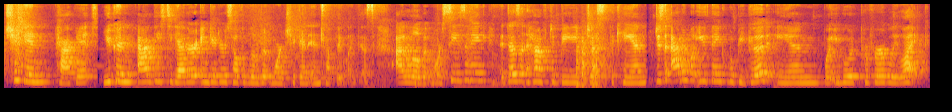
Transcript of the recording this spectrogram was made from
chicken packet. You can add these together and give yourself a little bit more chicken in something like this. Add a little bit more seasoning. It doesn't have to be just the can. Just add in what you think would be good and what you would preferably like.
